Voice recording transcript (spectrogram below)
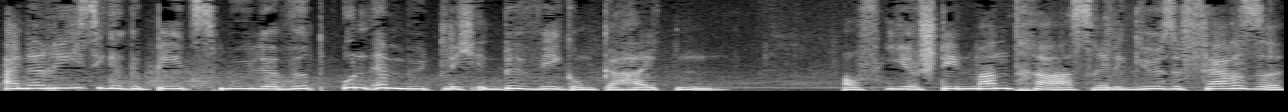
Eine riesige Gebetsmühle wird unermüdlich in Bewegung gehalten. Auf ihr stehen Mantras, religiöse Verse,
